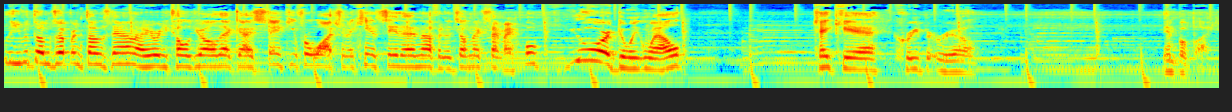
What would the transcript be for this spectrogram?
leave a thumbs up and thumbs down. I already told you all that, guys. Thank you for watching. I can't say that enough. And until next time, I hope you're doing well. Take care. Creep it real. And bye bye.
